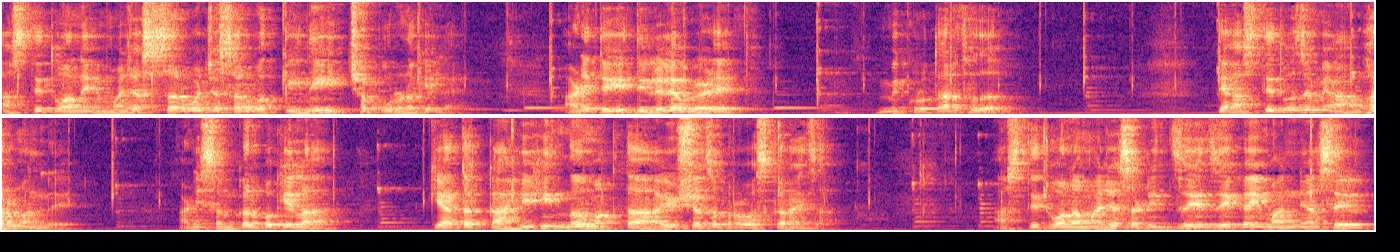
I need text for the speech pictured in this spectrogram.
अस्तित्वाने माझ्या सर्वच्या सर्व तिन्ही इच्छा पूर्ण केल्या आणि तेही दिलेल्या वेळेत मी कृतार्थ झालो. त्या अस्तित्वाचे मी आभार मानले आणि संकल्प केला की आता काहीही न मागता आयुष्याचा प्रवास करायचा. अस्तित्वाला माझ्यासाठी जे जे काही मान्य असेल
